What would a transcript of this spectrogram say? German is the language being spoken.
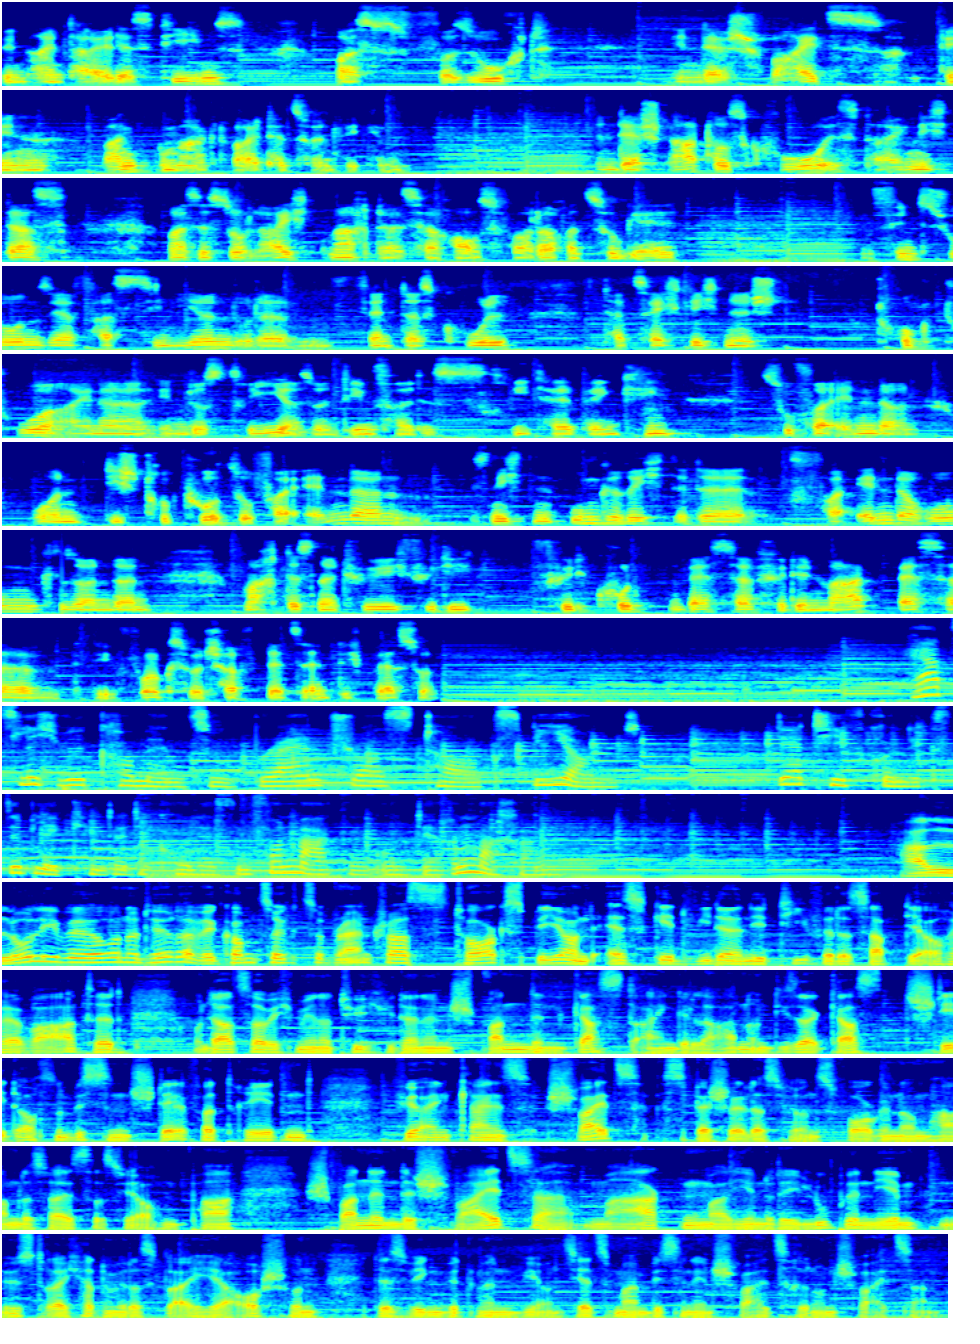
bin ein Teil des Teams, was versucht, in der Schweiz den Bankenmarkt weiterzuentwickeln. Der Status quo ist eigentlich das, was es so leicht macht, als Herausforderer zu gelten. Ich finde es schon sehr faszinierend oder fände das cool, tatsächlich eine Struktur einer Industrie, also in dem Fall des Retail Banking, zu verändern. Und die Struktur zu verändern ist nicht eine ungerichtete Veränderung, sondern macht es natürlich für die, für die Kunden besser, für den Markt besser, die Volkswirtschaft letztendlich besser. Herzlich willkommen zu Brand Trust Talks Beyond, der tiefgründigste Blick hinter die Kulissen von Marken und deren Machern. Hallo liebe Hörerinnen und Hörer, willkommen zurück zu Brand Trust Talks Beyond. Es geht wieder in die Tiefe, das habt ihr auch erwartet. Und dazu habe ich mir natürlich wieder einen spannenden Gast eingeladen. Und dieser Gast steht auch so ein bisschen stellvertretend für ein kleines Schweiz-Special, das wir uns vorgenommen haben. Das heißt, dass wir auch ein paar spannende Schweizer Marken mal hier unter die Lupe nehmen. In Österreich hatten wir das gleiche ja auch schon. Deswegen widmen wir uns jetzt mal ein bisschen den Schweizerinnen und Schweizern.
